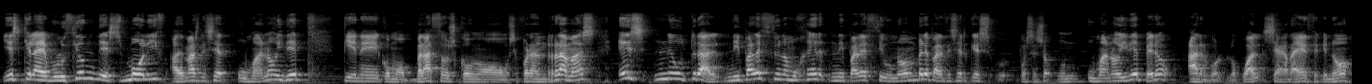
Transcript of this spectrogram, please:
y es que la evolución de Smoliv, además de ser humanoide, tiene como brazos como si fueran ramas, es neutral, ni parece una mujer ni parece un hombre, parece ser que es, pues eso, un humanoide pero árbol, lo cual se agradece, que no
